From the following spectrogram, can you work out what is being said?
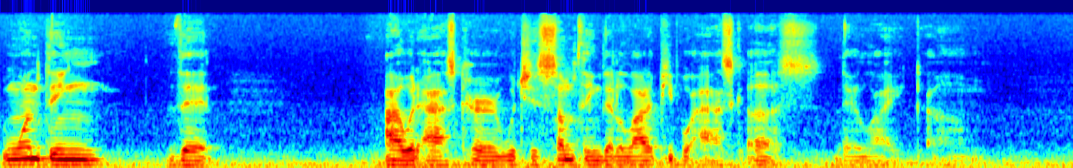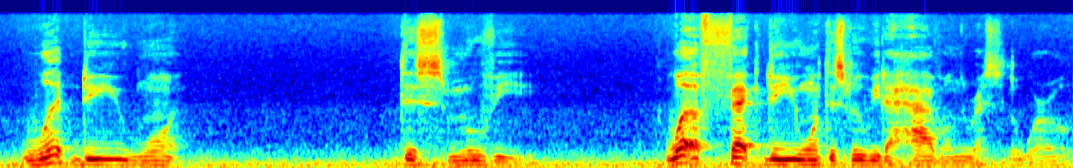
one thing that I would ask her, which is something that a lot of people ask us, they're like, um, "What do you want this movie? What effect do you want this movie to have on the rest of the world?"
